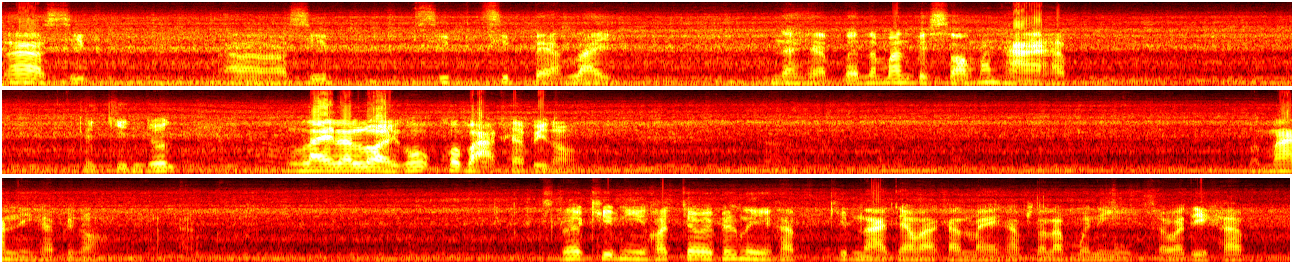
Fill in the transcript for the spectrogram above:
หน้าสิบอ่าสิบ สิบสิบแปดไร่นะครับเบิร์น้ำมันไปสองพันหาครับจะกินจนไร่ละร้อยก็ก็บาทครับพี่น้องประมาณนี้ครับพี่น้องเรับสำหรับคลิปนี้เขาจะไปเพิ่งนี้ครับ คลิปหน้าจะมากันไหมครับสำหรับมื้อนี้ สวัสดีครับ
